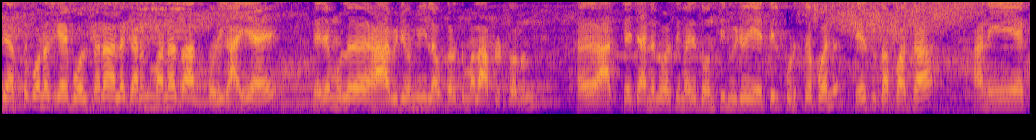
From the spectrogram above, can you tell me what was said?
जास्त कोणाशी काही बोलताना आलं कारण मनात आज थोडी घाई आहे. त्याच्यामुळं हा व्हिडिओ मी लवकर तुम्हाला अपलोड करून आजच्या चॅनलवरती माझे दोन तीन व्हिडिओ येतील पुढचं पण ते सुद्धा बघा. आणि एक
